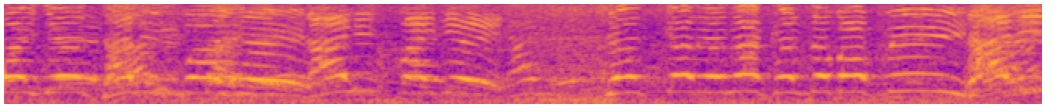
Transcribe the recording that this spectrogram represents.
पाहिजे झालीच पाहिजे. झालीच पाहिजे. शेतकऱ्यांना कर्जमाफी. झाली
